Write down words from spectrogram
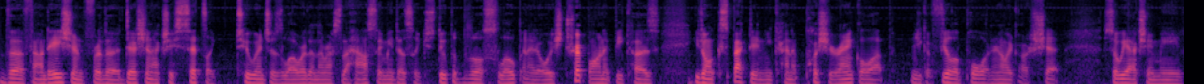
the foundation for the addition actually sits like two inches lower than the rest of the house. They made this like stupid little slope, and I'd always trip on it because you don't expect it, and you kind of push your ankle up, and you can feel the pull, and you're like, oh shit. So we actually made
